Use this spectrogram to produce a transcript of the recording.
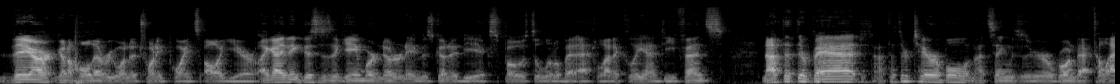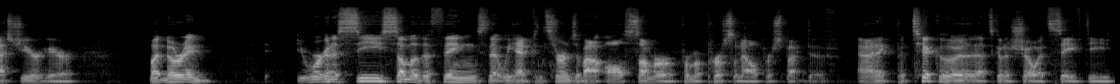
They aren't going to hold everyone to 20 points all year. Like I think this is a game where Notre Dame is going to be exposed a little bit athletically on defense. Not that they're bad, not that they're terrible. I'm not saying this is we're going back to last year here, but Notre Dame we're going to see some of the things that we had concerns about all summer from a personnel perspective. And I think particularly that's going to show at safety.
